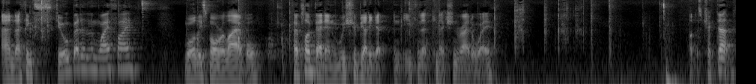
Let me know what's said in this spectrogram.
And I think still better than Wi-Fi well, at least more reliable. If I plug that in, we should be able to get an Ethernet connection right away. Oh, I'll just check that.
